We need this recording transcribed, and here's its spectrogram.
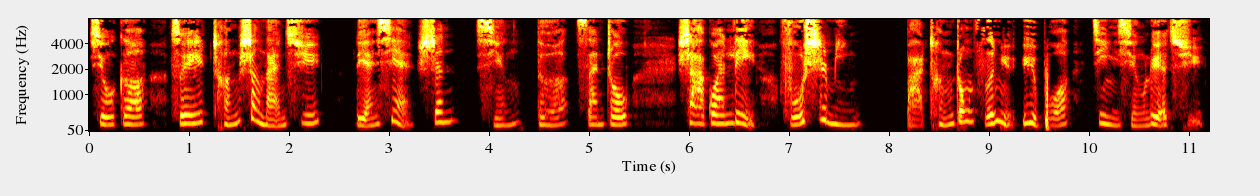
休哥随乘胜南驱，连县申、行、德三州，杀官吏、服市民，把城中子女玉帛进行掠取，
